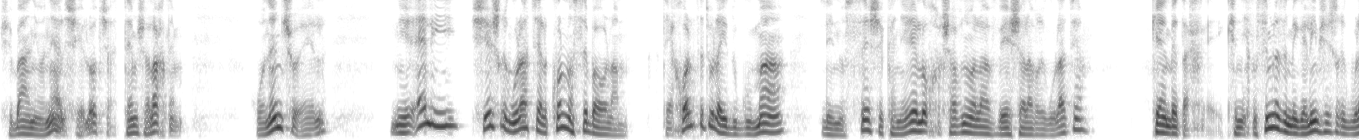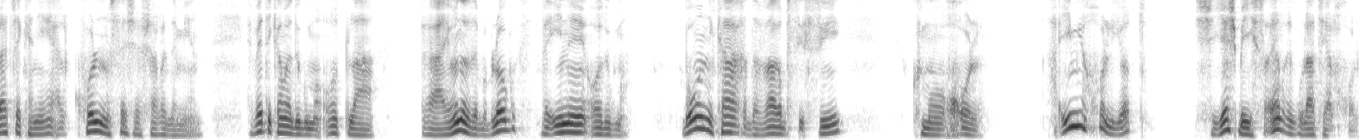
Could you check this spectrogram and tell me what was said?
שבה אני עונה על שאלות שאתם שלחתם. רונן שואל, נראה לי שיש רגולציה על כל נושא בעולם. אתה יכול לתת אולי דוגמה לנושא שכנראה לא חשבנו עליו ויש עליו רגולציה? כן בטח, כשנכנסים לזה מגלים שיש רגולציה כנראה על כל נושא שאפשר לדמיין. הבאתי כמה דוגמאות לרעיון הזה בבלוג והנה עוד דוגמה. בואו ניקח דבר בסיסי כמו חול. האם יכול להיות שיש בישראל רגולציה על חול?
